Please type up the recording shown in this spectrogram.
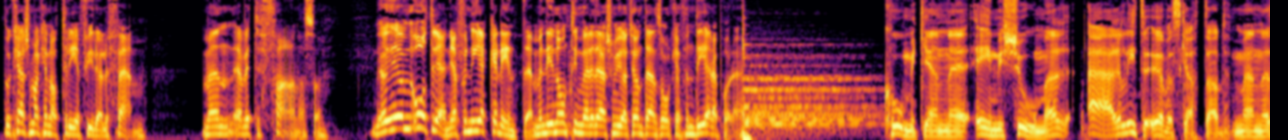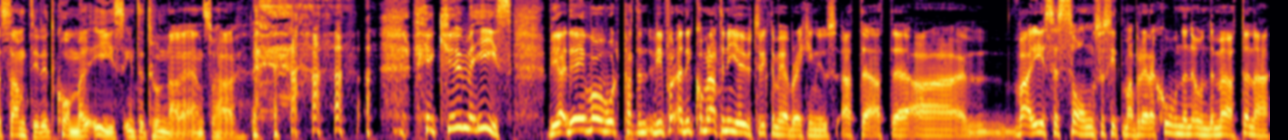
Då kanske man kan ha tre, fyra eller fem. Men jag vet inte fan alltså. Jag, återigen, jag förnekar det inte, men det är någonting med det där som gör att jag inte ens orkar fundera på det. Komikern eh, Amy Schumer är lite överskattad, men eh, samtidigt kommer is inte tunnare än så här. det är kul med is. Vi har, det, var vårt patent, vi får, det kommer alltid nya uttryck när vi gör breaking news. Att, att, uh, varje säsong så sitter man på redaktionen under mötena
